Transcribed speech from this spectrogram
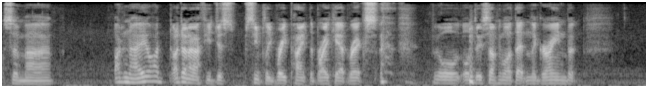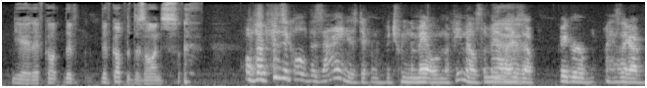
some. Uh, I don't know. I, I don't know if you just simply repaint the Breakout Rex, or or do something like that in the green, but yeah, they've got they've they've got the designs. Well, the physical design is different between the male and the females. The male Yeah. has a bigger, has like a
